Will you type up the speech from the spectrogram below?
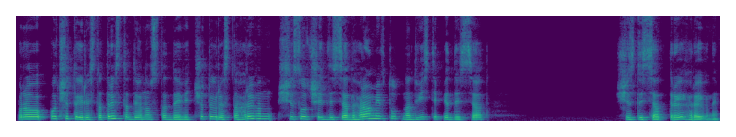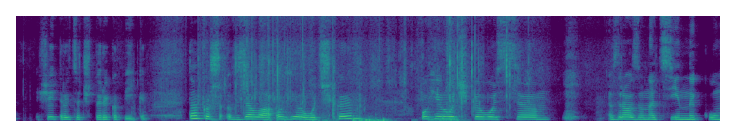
по 400, 399, 400 гривень, 660 грамів, тут на 250, 63 гривни. Ще й 34 копійки. Також взяла огірочки. Огірочки ось е, зразу на ціннику.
